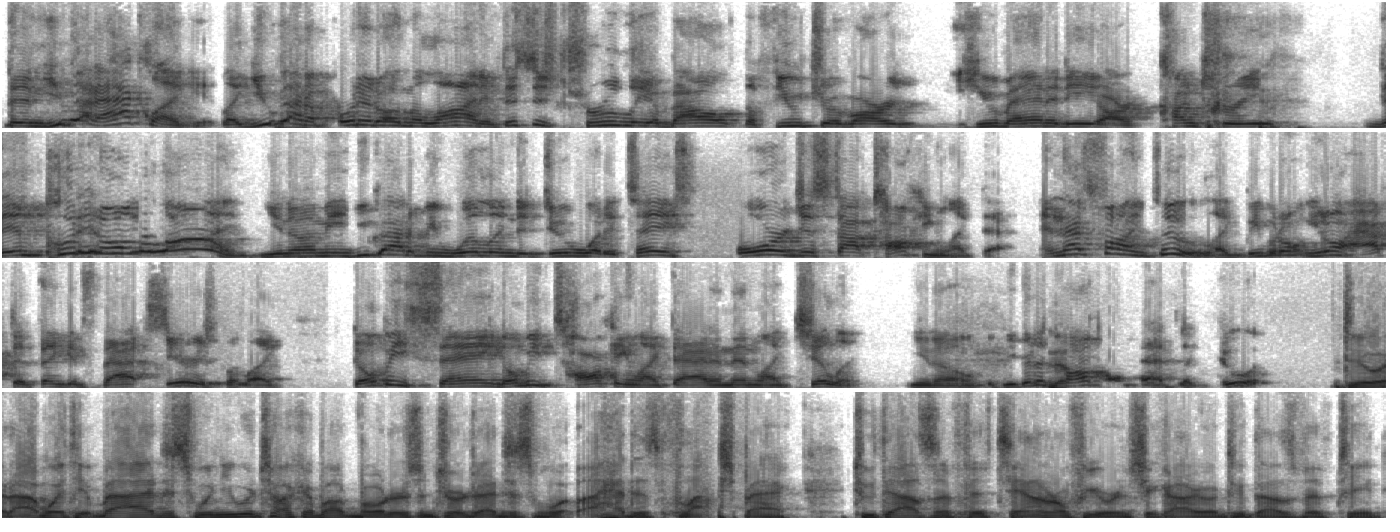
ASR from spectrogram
then you got to act like it. Like you got to put it on the line. If this is truly about the future of our humanity, our country, then put it on the line. You know, I mean, you got to be willing to do what it takes, or just stop talking like that, and that's fine too. Like people don't, you don't have to think it's that serious, but like, don't be saying, don't be talking like that, and then like chilling. You know, if you're gonna no. talk like that, like do it. Do it. I'm with you. But I just, when you were talking about voters in Georgia, I just, I had this flashback. 2015. I don't know if you were in Chicago in 2015.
